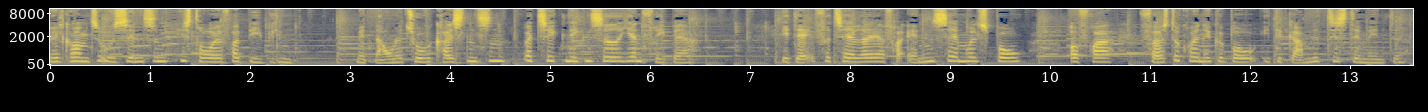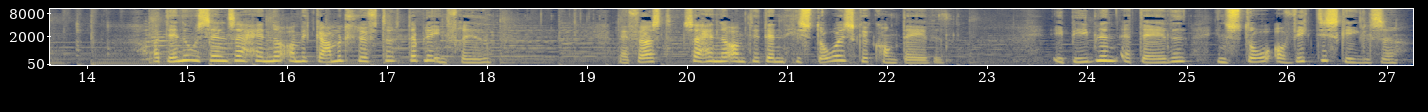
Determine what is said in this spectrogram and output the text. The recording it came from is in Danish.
Velkommen til udsendelsen Historie fra Bibelen. Mit navn er Tove Christensen, og teknikken sidder Jan Friberg. I dag fortæller jeg fra 2. Samuels bog og fra 1. krønikebog i det gamle testamente. Og denne udsendelse handler om et gammelt løfte, der blev indfriet. Men først så handler om det den historiske kong David. I Bibelen er David en stor og vigtig skikkelse –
